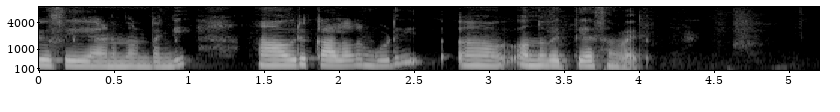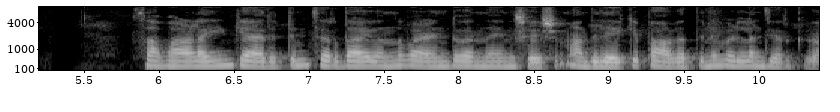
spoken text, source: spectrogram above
യൂസ് ചെയ്യുകയാണെന്നുണ്ടെങ്കിൽ ആ ഒരു കളറും കൂടി ഒന്ന് വ്യത്യാസം വരും. സവാളയും ക്യാരറ്റും ചെറുതായി ഒന്ന് വഴണ്ട് വന്നതിന് ശേഷം അതിലേക്ക് പാകത്തിന് വെള്ളം ചേർക്കുക.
